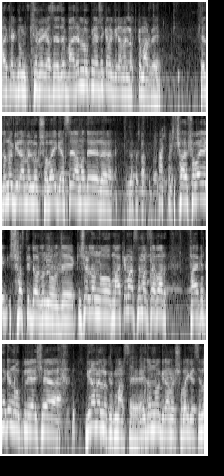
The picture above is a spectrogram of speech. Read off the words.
আর কি একদম খেপে গেছে যে বাইরের লোক নিয়ে এসে কেন গ্রামের লোককে মারবে? সেজন্য গ্রামের লোক সবাই গেছে আমাদের সবাই শাস্তি দেওয়ার জন্য, যে কিসের জন্য? মাকে মারছে মারছে, আবার ফায়াকে থেকে নকলি এসে গ্রামের লোকে মারছে। এই জন্য গ্রামের সবাই গেছিল।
